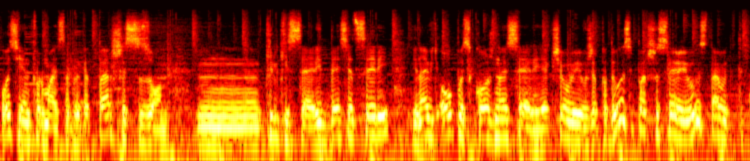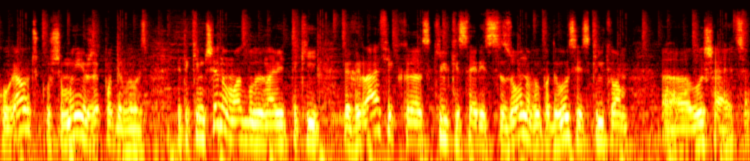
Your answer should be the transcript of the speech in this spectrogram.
Ось є інформація, наприклад, перший сезон, кількість серій, 10 серій, і навіть опис кожної серії. Якщо ви вже подивилися першу серію, ви ставите таку галочку, що ми її вже подивились. І таким чином у вас буде навіть такий графік, е, скільки серій з сезону ви подивилися і скільки вам е, лишається.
